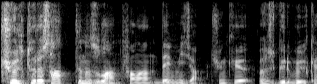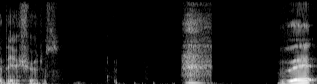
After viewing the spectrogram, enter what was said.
Kültürü sattınız ulan falan demeyeceğim. Çünkü özgür bir ülkede yaşıyoruz. Ve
